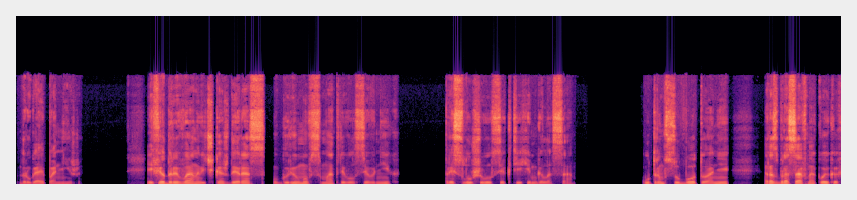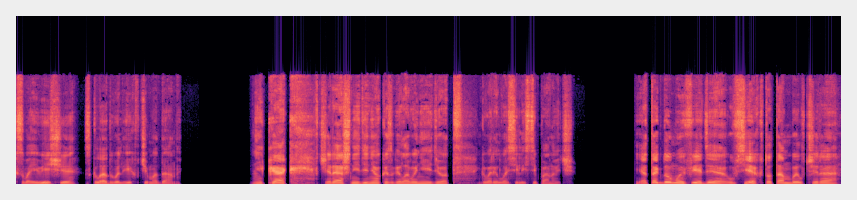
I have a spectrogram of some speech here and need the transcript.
другая пониже. И Федор Иванович каждый раз угрюмо всматривался в них, прислушивался к тихим голосам. Утром в субботу они, разбросав на койках свои вещи, складывали их в чемоданы. «Никак вчерашний денек из головы не идет», — говорил Василий Степанович. «Я так думаю, Федя, у всех, кто там был вчера,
